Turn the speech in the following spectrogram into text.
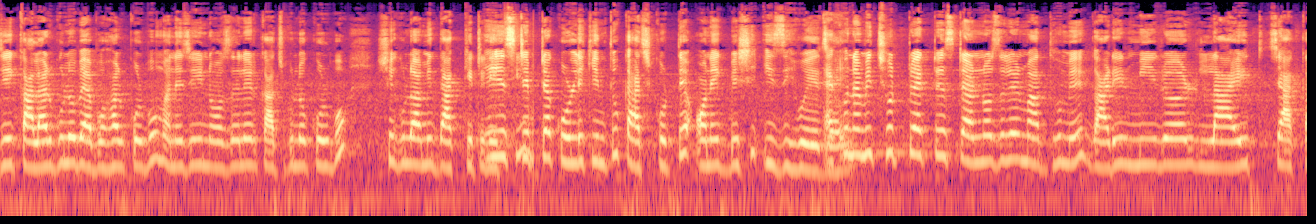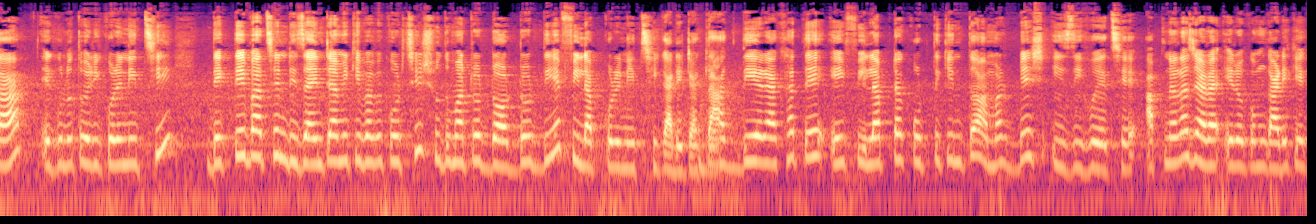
যে কালারগুলো ব্যবহার করব মানে যেই নজেলের কাজগুলো করব সেগুলো আমি দাগ কেটে এই স্টেপটা করলে কিন্তু কাজ করতে অনেক বেশি ইজি হয়ে যায়। এখন আমি ছোট্ট একটা স্টার নজেলের মাধ্যমে গাড়ির মিরর লাইট চাকা এগুলো তৈরি করে নিচ্ছি। দেখতেই পাচ্ছেন ডিজাইনটা আমি কীভাবে করছি। শুধুমাত্র ডট ডট দিয়ে ফিল আপ করে নিচ্ছি গাড়িটা দাগ দিয়ে রাখাতে এই ফিল আপটা করতে কিন্তু আমার বেশ ইজি হয়েছে। আপনারা যারা এরকম গাড়ি কেক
